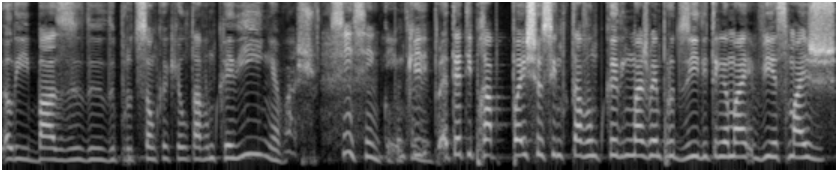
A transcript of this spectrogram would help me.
ali base de, de produção que aquele estava um bocadinho abaixo. Sim, sim, Um até tipo Rabo de Peixe eu sinto que estava um bocadinho mais bem produzido e tinha mais, via-se mais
